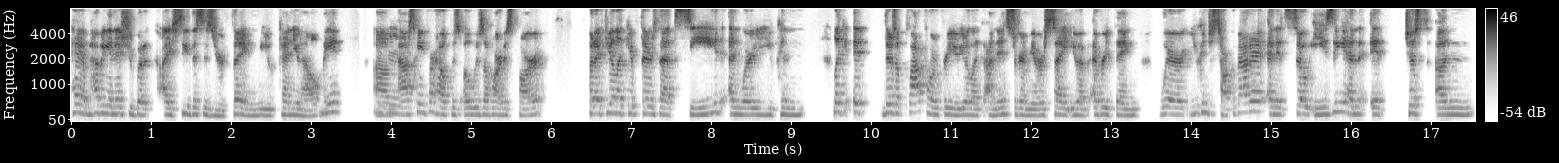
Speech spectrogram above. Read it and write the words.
"Hey, I'm having an issue, but I see this is your thing. You can you help me?" Um, Mhm. asking for help is always the hardest part. But I feel like if there's that seed and where you can like it there's a platform for you you're like on instagram you have a site you have everything where you can just talk about it and it's so easy and it just un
